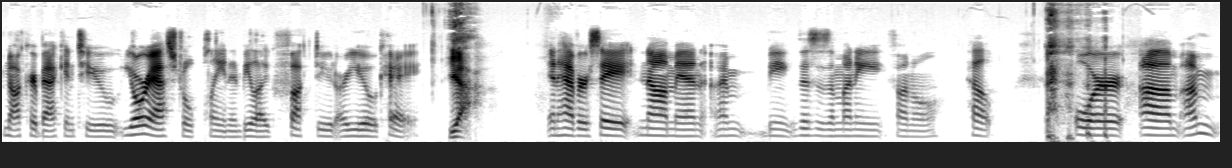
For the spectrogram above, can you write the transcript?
knock her back into your astral plane and be like, "Fuck, dude, are you okay?" Yeah. And have her say, "Nah, man, I'm being. This is a money funnel. Help." or, um, I'm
